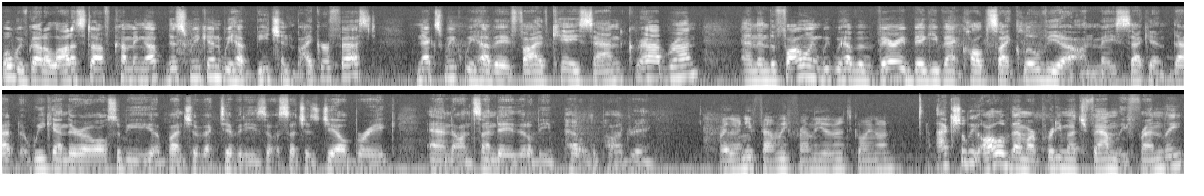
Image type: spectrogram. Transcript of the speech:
Well, we've got a lot of stuff coming up. This weekend we have Beach and Biker Fest. Next week we have a 5K sand crab run. And then the following week, we have a very big event called Cyclovia on May 2nd. That weekend, there will also be a bunch of activities such as jailbreak, and on Sunday, there'll be pedal to Padre. Are there any family friendly events going on? Actually, all of them are pretty much family friendly.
